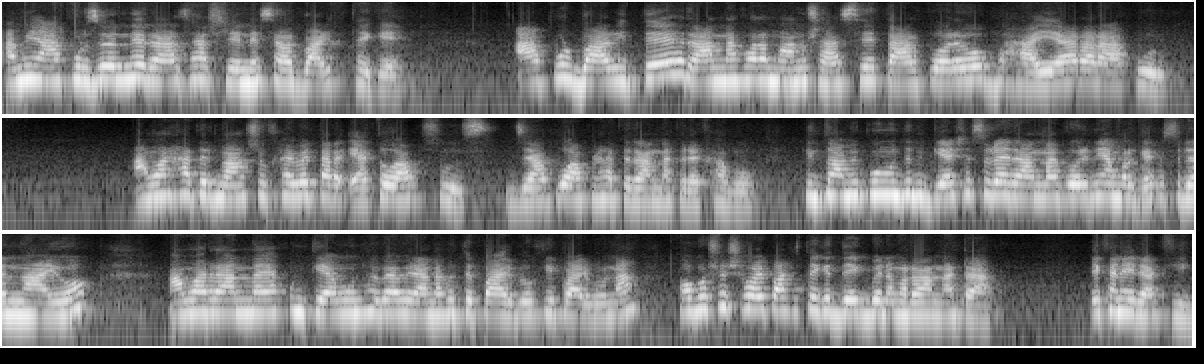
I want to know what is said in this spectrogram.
আমি আপুর জন্য রাজহাঁস এনেছি আমার বাড়ির থেকে। আপুর বাড়িতে রান্না করা মানুষ আছে, তারপরেও ভাইয়ার আর আপুর। আমার হাতের মাংস খাবে তার এত আফসুস যে আপু আপনার হাতে রান্না করে খাব। কিন্তু আমি কোনোদিন গ্যাসে চুলায় রান্না করিনি, আমার গ্যাসে চুলায় নাইও। আমার রান্না এখন কেমন হবে আমি রান্না করতে পারব কি পারব না? অবশ্যই সবাই পাশে থেকে দেখবেন আমার রান্নাটা। এখানেই রাখি।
